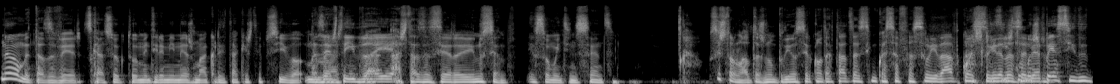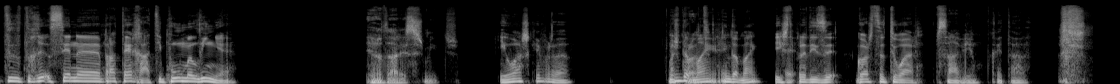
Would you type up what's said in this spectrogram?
Não, mas estás a ver. Se calhar sou eu que estou a mentir a mim mesmo a acreditar que isto é possível. Mas esta ideia. Que estás a ser inocente. Eu sou muito inocente. Os astronautas não podiam ser contactados assim com essa facilidade, com Acho que segredo a existe uma saber. espécie de, de- de cena para a Terra, tipo uma linha. Eu adoro esses mitos. Eu acho que é verdade. Mas ainda pronto, bem, ainda bem. isto para dizer, gosta do teu ar, sábio, coitado.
